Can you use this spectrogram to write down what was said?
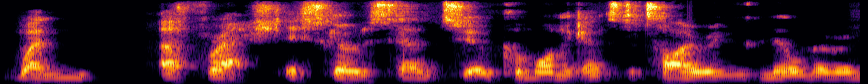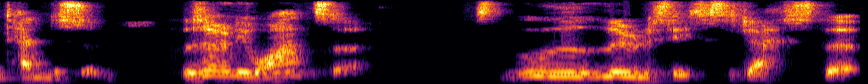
when a fresh Isco and Asensio come on against a tiring Milner and Henderson, there's only one answer. It's lunacy to suggest that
